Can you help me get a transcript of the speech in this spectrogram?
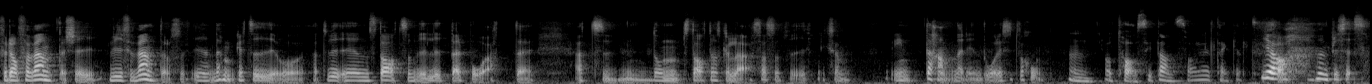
För de förväntar sig, vi förväntar oss i en demokrati och att vi i en stat som vi litar på att, eh, att de, staten ska lösa så att vi liksom inte hamnar i en dålig situation. Mm, och ta sitt ansvar helt enkelt. Ja, men precis.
